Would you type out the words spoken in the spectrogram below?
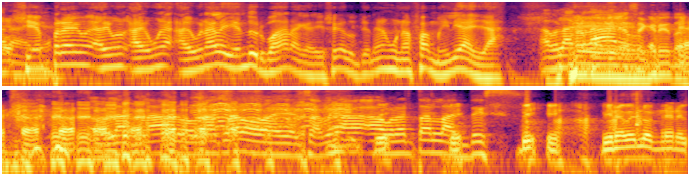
para siempre hay, hay un- hay una, hay una leyenda urbana que dice que tú tienes una familia allá. Habla Familia claro. secreta. Habla claro, habla claro. eh, Sabes a- hablar tailandés. Vine a ver los nenes,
